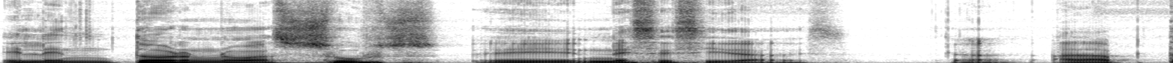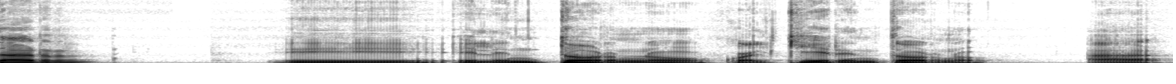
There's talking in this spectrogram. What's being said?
el entorno a sus eh, necesidades. Sea, adaptar eh, el entorno, cualquier entorno, a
